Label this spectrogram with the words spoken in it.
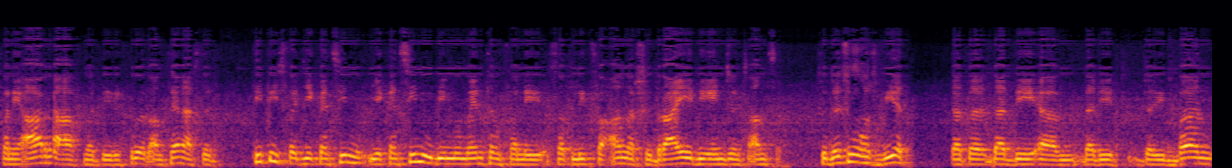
van die aarde af met hierdie groot antennes dit tipies wat jy kan sien jy kan sien hoe die momentum van die satelliet verander sodra jy die engines aansit. So dis hoe ons weet dat uh, dat die ehm um, dat die dat die burn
